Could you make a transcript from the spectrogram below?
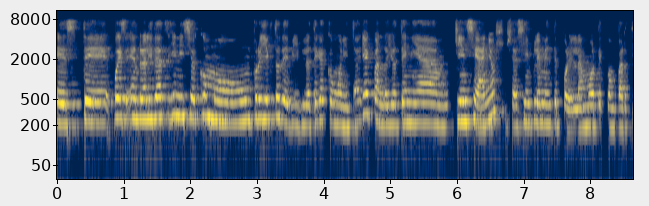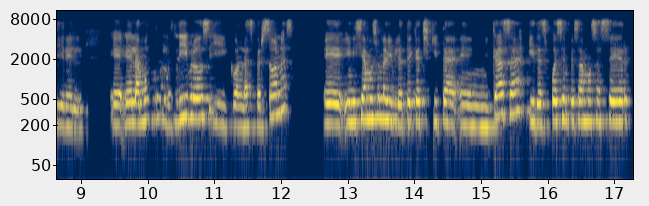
Este, pues en realidad inició como un proyecto de biblioteca comunitaria cuando yo tenía 15 años, o sea, simplemente por el amor de compartir el, eh, el amor por los libros y con las personas. Eh, iniciamos una biblioteca chiquita en mi casa y después empezamos a hacer,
